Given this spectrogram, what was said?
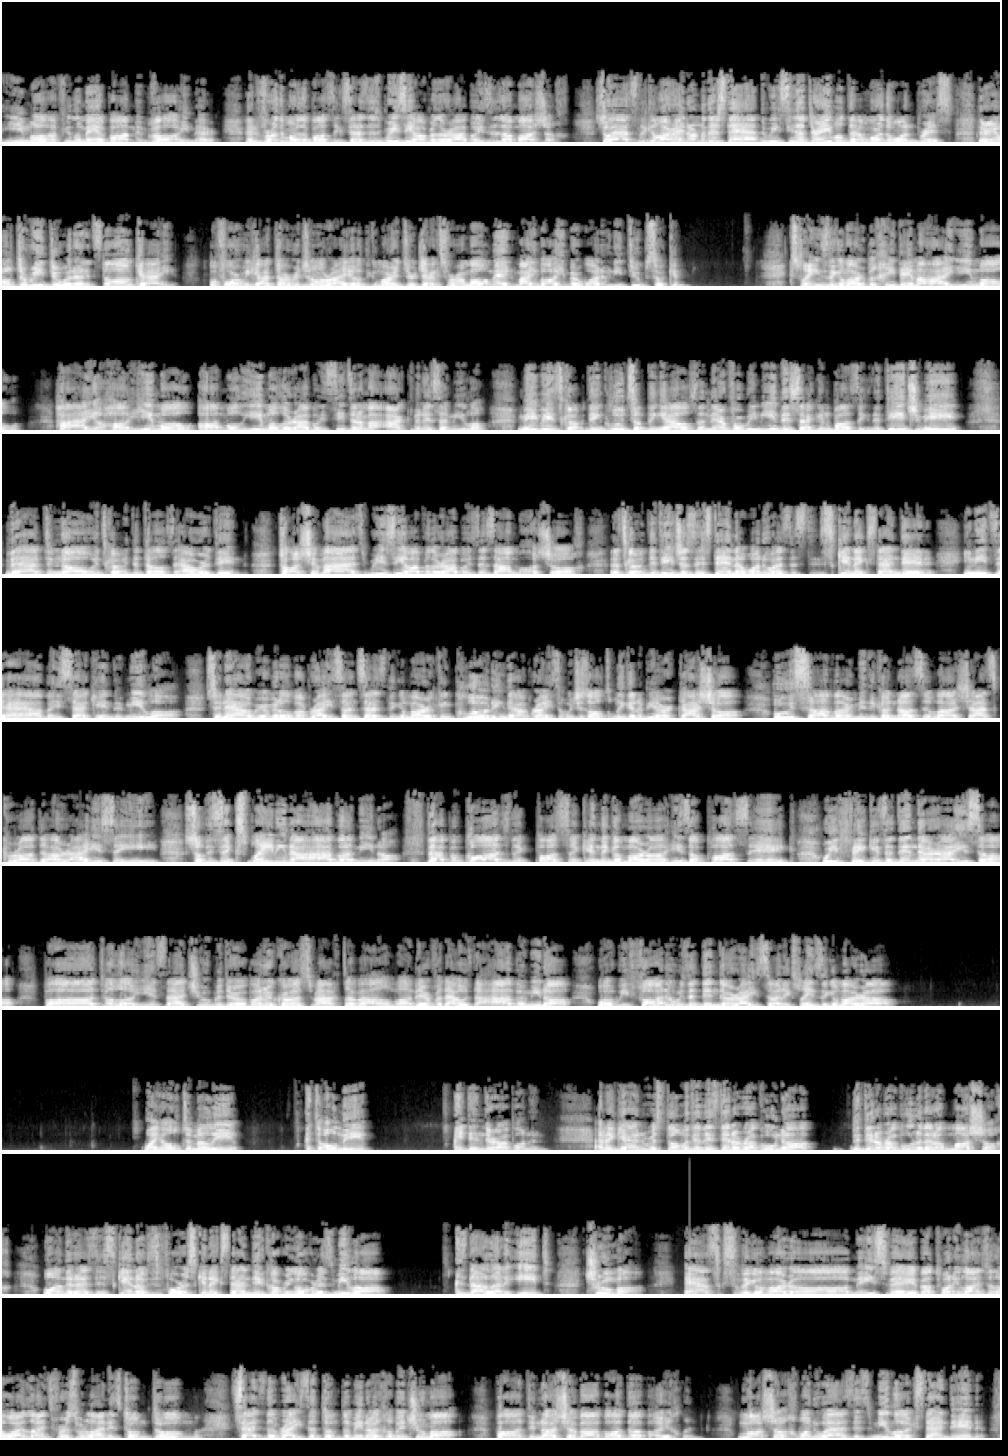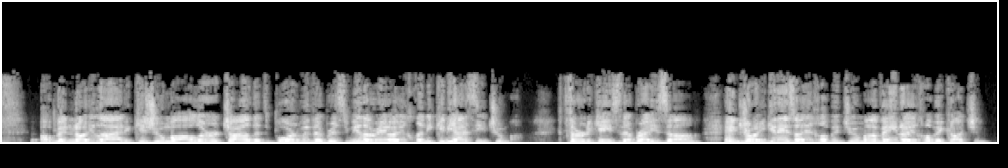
And furthermore, the pasuk says this breezy offer the rabbi. He says "I'm Amashach. So I ask the Gemara. I don't understand. We see that they're able to have more than one bris. They're able to redo it, and it's still okay. Before we got to our original raya, the Gemara interjects for a moment. Why do we need two psukim? Explains the Gemara, B'chitei Mahai Yimol. Hi, himol, hamol, yimol, rabbi, sitanama akvenes amila. Maybe it's coming to include something else, and therefore we need the second pasuk to teach me that know it's coming to tell us our din. Tashemas, offer the rabbi says amashoch. That's going to teach us this din that one who has the skin extended, he needs to have a second mila. So now we're in the middle of a brisa and says the Gemara concluding that brisa, which is ultimately going to be our kasha, who savar midikanasiv la shas krada so this is explaining the Havamina. That because the pasuk in the Gemara is a pasuk, we think it's a din daraisa. But it's not true. Therefore, that was the Havamina. What we thought it was a din daraisa, and explains the Gemara. Why ultimately it's only a din. And again, we're still within this din of Rav Huna the din of Rav Huna that a mashach, one that has his skin of his foreskin extended, covering over his milah, is not allowed to eat truma. Asks the Gemara, Meisvei, about 20 lines from the wide lines. First one line is Tum Tum. Says the Rice, the Tum Tum in Truma. But Nashav Avodav Eichlin. Mashach, one who has his milah extended, Benoilad Kishumal, or a child that's born with a bris milah, he can yes eat truma. Third case in the Brisa, and Droikin is Eichel B'Truma, Vein Eichel B'Kachim.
